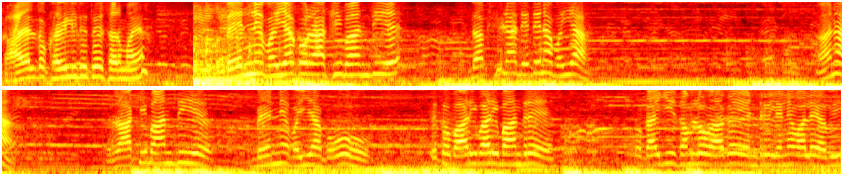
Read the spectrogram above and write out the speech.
ઘાયલ તો ખાઈ લીધું તો શરમાયા बहन ने भैया को राखी बाँध दी है। दक्षिणा दे देना भैया। है ना? राखी बाँध दी है बहन ने भैया को, ओहो। ये तो बारी बारी बाँध रहे हैं। तो गाई जी हम लोग आ गए एंट्री लेने वाले अभी।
